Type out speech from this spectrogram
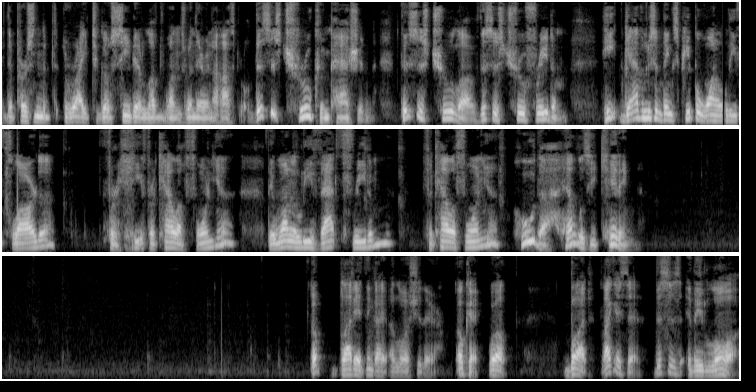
the person the right to go see their loved ones when they're in a hospital. This is true compassion. This is true love. This is true freedom. He Gavin Newsom thinks people want to leave Florida for he, for California. They want to leave that freedom for California. Who the hell is he kidding? Oh, Blatty, I think I, I lost you there. Okay, well, but like I said, this is the law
